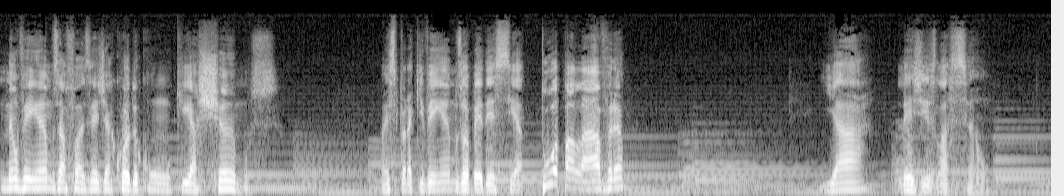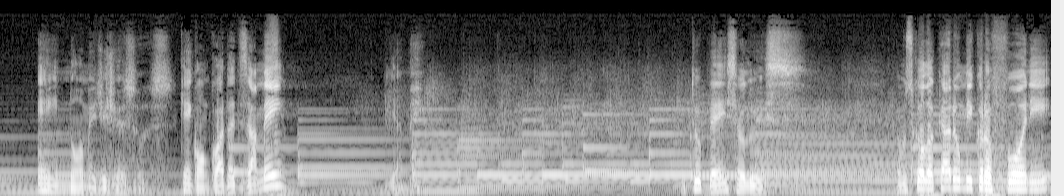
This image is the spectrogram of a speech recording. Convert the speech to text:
não venhamos a fazer de acordo com o que achamos, mas para que venhamos obedecer a Tua palavra e a legislação. Em nome de Jesus. Quem concorda diz amém e amém. Muito bem, seu Luiz. Vamos colocar um microfone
